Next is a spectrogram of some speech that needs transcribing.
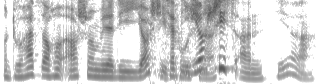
Und du hast auch, auch schon wieder die yoshi ich habe die Yoshis an. Ja.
